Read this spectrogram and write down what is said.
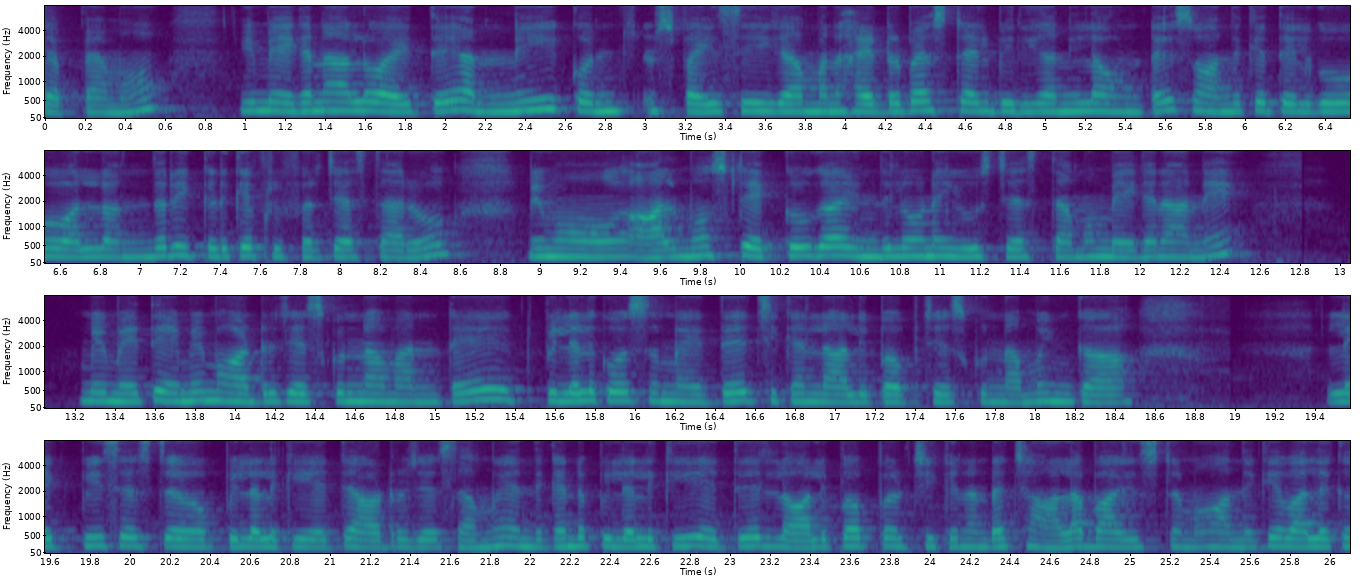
చెప్పాము. ఈ మేఘనాలో అయితే అన్నీ కొంచెం స్పైసీగా మన హైదరాబాద్ స్టైల్ బిర్యానీలా ఉంటాయి. సో అందుకే తెలుగు వాళ్ళు అందరూ ఇక్కడికే ప్రిఫర్ చేస్తారు. మేము ఆల్మోస్ట్ ఎక్కువగా ఇందులోనే యూస్ చేస్తాము మేఘనానే. మేమైతే ఏమేమి ఆర్డర్ చేసుకున్నామంటే పిల్లల కోసం అయితే చికెన్ లాలీపాప్ చేసుకున్నాము. ఇంకా లెగ్ పీసెస్ పిల్లలకి అయితే ఆర్డర్ చేసాము ఎందుకంటే పిల్లలకి అయితే లాలీపాప్ చికెన్ అంటే చాలా బాగా ఇష్టము. అందుకే వాళ్ళకి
